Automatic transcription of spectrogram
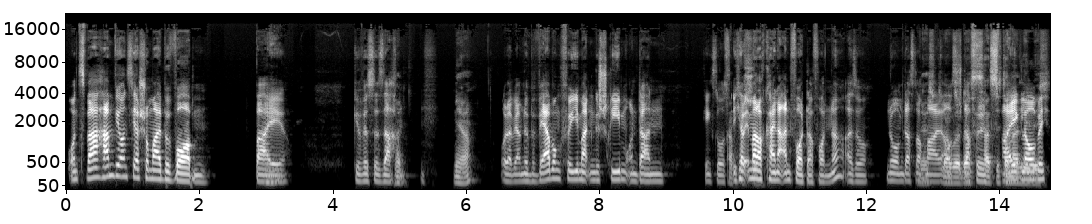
Und zwar haben wir uns ja schon mal beworben bei Mhm. gewisse Sachen. Ja. Oder wir haben eine Bewerbung für jemanden geschrieben und dann ging es los. Ich habe immer noch keine Antwort davon, ne? Also nur um das nochmal aus Staffel hat sich dann 2, glaube ich.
